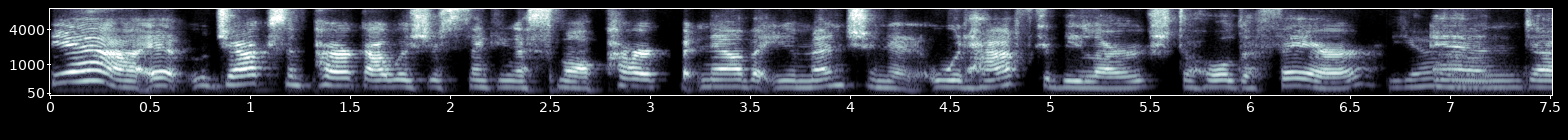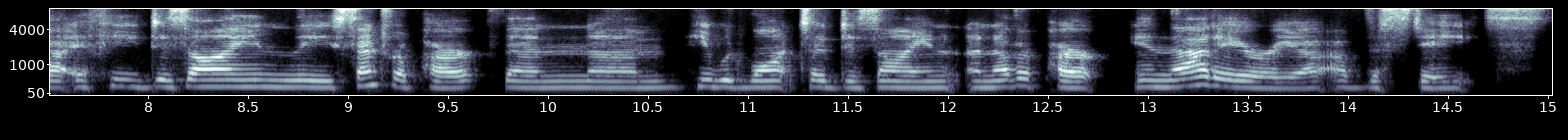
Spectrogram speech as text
Yeah. It, Jackson Park, I was just thinking a small park, but now that you mention it, it would have to be large to hold a fair. Yeah. And uh, if he designed the Central Park, then um, he would want to design another park in that area of the states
